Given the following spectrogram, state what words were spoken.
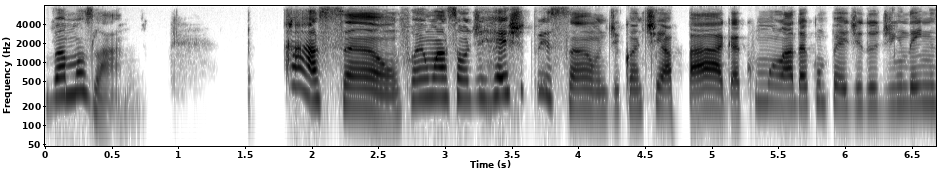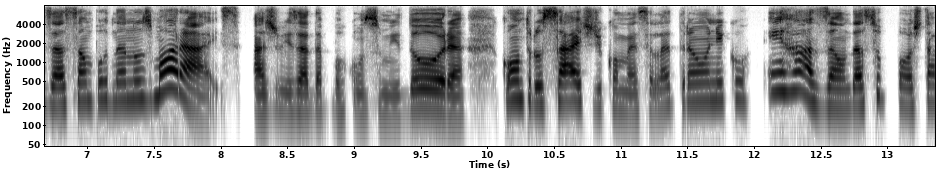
Vamos lá. A ação foi uma ação de restituição de quantia paga acumulada com pedido de indenização por danos morais, ajuizada por consumidora contra o site de comércio eletrônico em razão da suposta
